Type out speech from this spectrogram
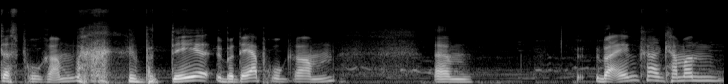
das Programm, über der, über der Programm. Ähm, über Anchor kann man,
